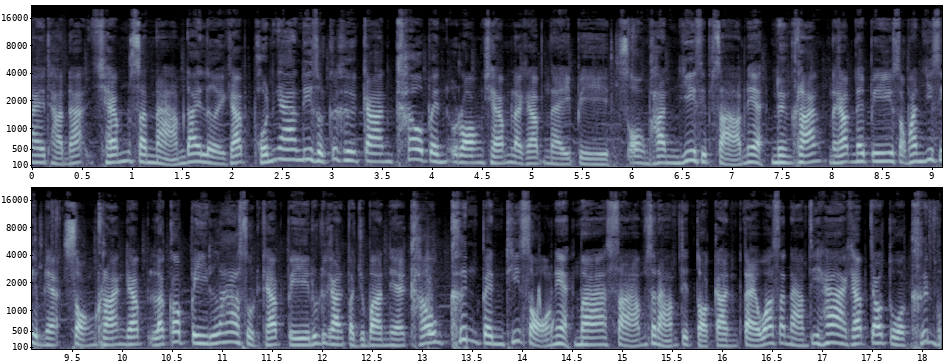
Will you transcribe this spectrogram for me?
ในฐานะแชมป์สนามได้เลยครับ ผลงานดีสุดก็คือการเข้าเป็นรองแชมป์แหละครับในปี 2023 เนี่ยหครั้งนะครับในปี 2020 เนี่ยสครั้งครับแล้วก็ปีล่าสุดครับปีฤดูกาลปัจจุบันเนี่ยเขาขึ้นเป็นที่2เนี่ยมา 3 สนามติดต่อกัน แต่ว่าสนามที่ 5 ครับ เจ้าตัวขึ้นโพ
